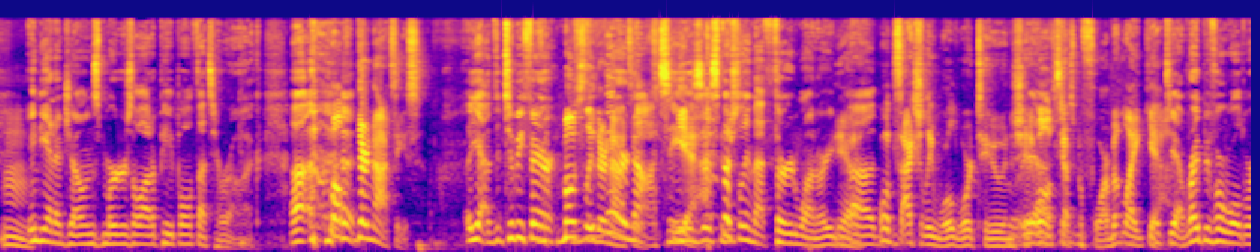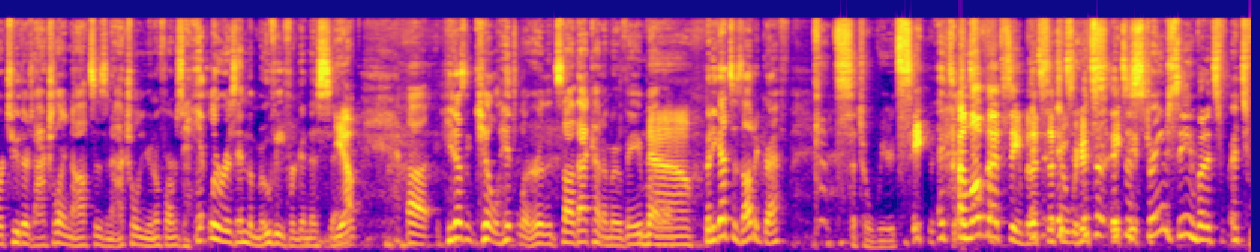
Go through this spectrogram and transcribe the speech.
Hmm. Indiana Jones murders a lot of people. That's heroic. Uh, Well, they're Nazis. Yeah, to be fair, Mostly they're Nazis, Nazis. Yeah. especially in that third one. Where, Yeah. uh, well, it's actually World War II and shit. Yeah, well, it's it's- just before, but like, yeah. yeah, right before World War II, there's actually Nazis in actual uniforms. Hitler is in the movie, for goodness sake. Yep. Uh, he doesn't kill Hitler. It's not that kind of movie. But, uh, No. but he gets his autograph. It's such a weird scene. I love that scene, but that's such it's, a weird it's, scene. it's a strange scene, but it's it's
